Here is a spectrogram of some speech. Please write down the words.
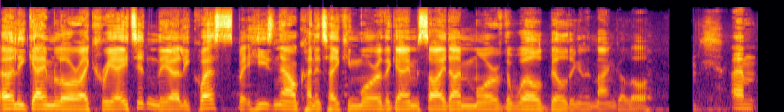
early game lore I created and the early quests, but he's now kind of taking more of the game side. I'm more of the world building and the manga lore. Um,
